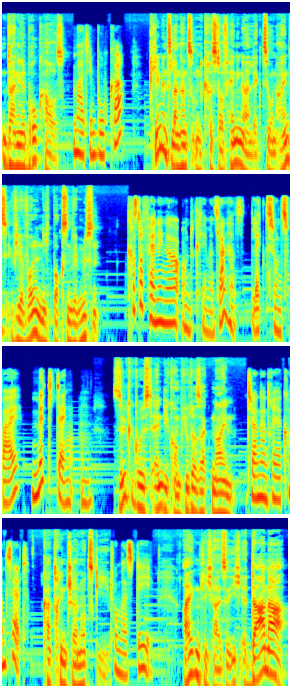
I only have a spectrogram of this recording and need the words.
Daniel Bruckhaus, Martin Buchka, Clemens Langhans und Christoph Henninger, Lektion 1, wir wollen nicht boxen, wir müssen. Christoph Henninger und Clemens Langhans. Lektion 2, Mitdenken. Silke grüßt Andy, Computer sagt nein. Gian-Andrea Konzett, Katrin Czernotzki. Thomas D., Eigentlich heiße ich Dana.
